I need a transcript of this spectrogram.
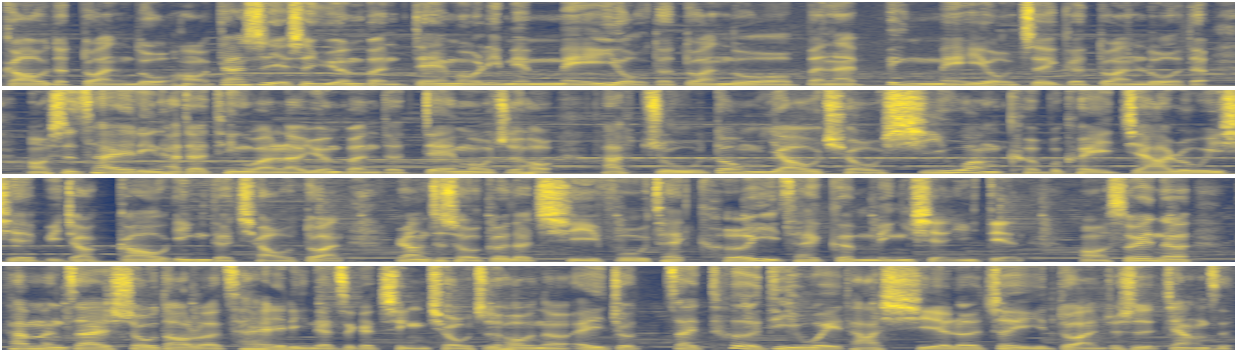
高的段落哈，但是也是原本 demo 里面没有的段落，本来并没有这个段落的。哦，是蔡依林她在听完了原本的 demo 之后，她主动要求，希望可不可以加入一些比较高音的桥段，让这首歌的起伏才可以再更明显一点。哦，所以呢，他们在收到了蔡依林的这个请求之后呢，哎，就在特地为她写了这一段，就是这样子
